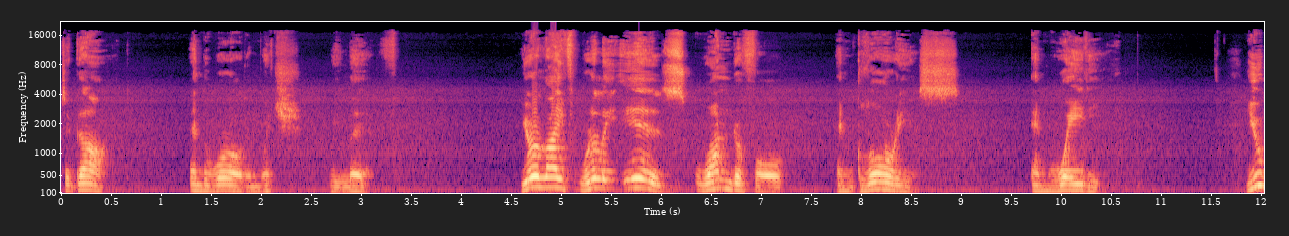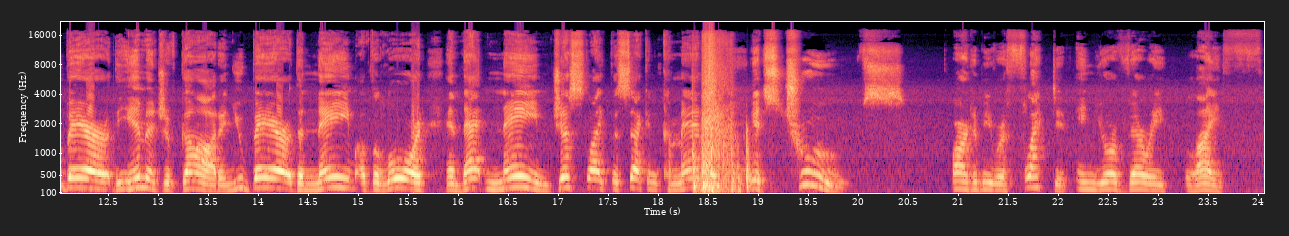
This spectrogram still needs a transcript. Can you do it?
to God and the world in which we live. Your life really is wonderful and glorious and weighty. You bear the image of God and you bear the name of the Lord, and that name, just like the second commandment, its truths are to be reflected in your very life.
